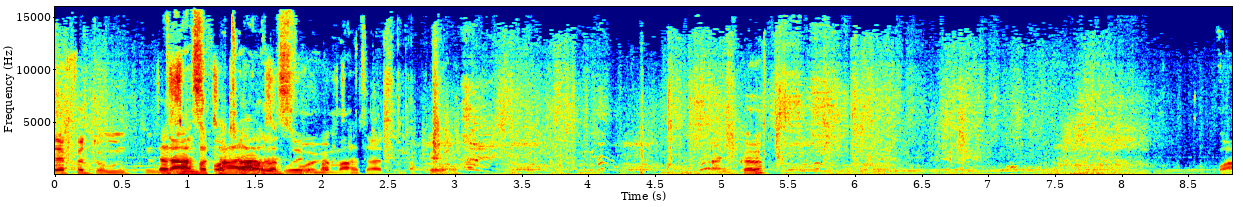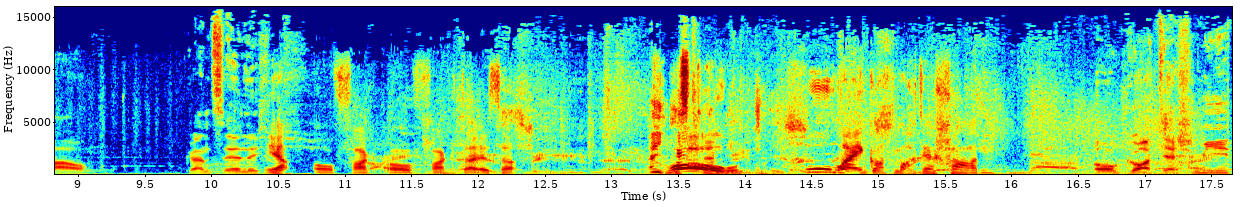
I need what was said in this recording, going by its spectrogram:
der Verdummten? Das Das ist ein Portal, Portal, was was wohl gemacht gemacht hat. hat. Okay. Danke. Wow. Ganz ehrlich. Ja, oh fuck, oh fuck, da ist er. Wow! Oh mein Gott, macht der Schaden. Oh Gott, der Schmied.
